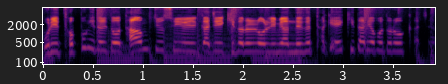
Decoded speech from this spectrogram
우리 토풍이들도 다음 주 수요일까지 기도를 올리며 느긋하게 기다려보도록 하자.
